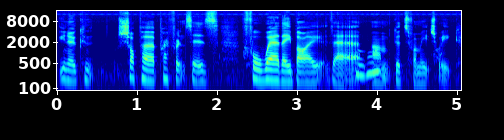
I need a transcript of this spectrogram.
you know, con- shopper preferences for where they buy their mm-hmm. um, goods from each week?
